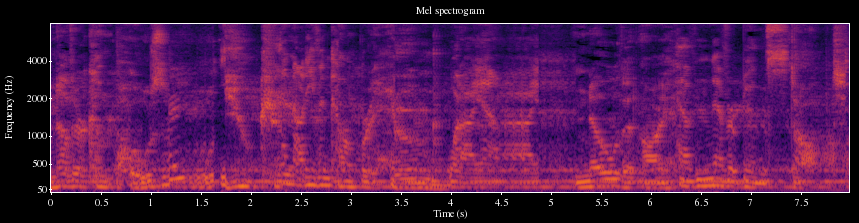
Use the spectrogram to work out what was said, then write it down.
Another composer? You Cannot even comprehend what I am. I know that I have never been stopped.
